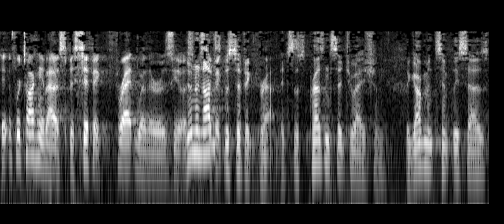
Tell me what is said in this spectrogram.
If we're talking about a specific threat where there is, you know, no, no, specific not specific threat. It's the present situation. The government simply says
